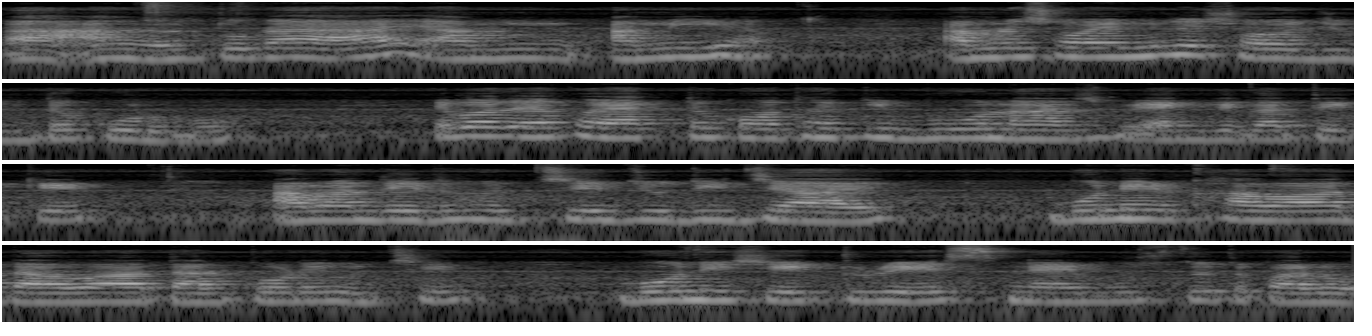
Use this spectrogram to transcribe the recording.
"আ- আ- তোরা আয় আম- আমি আমরা সবাই মিলে সহযোগিতা করব। এবার দেখো একটা কথা কি, বোন আসবে এক জায়গা থেকে। আমাদের হচ্ছে যদি যায়, বোনের খাওয়া দাওয়া, তারপরে হচ্ছে বোন এসে একটু রেস্ট নেয়, বুঝতে তো পারো।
